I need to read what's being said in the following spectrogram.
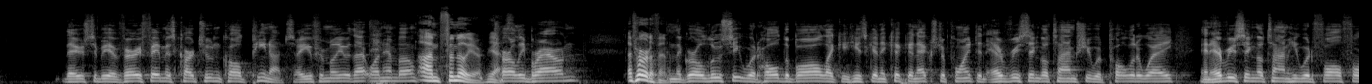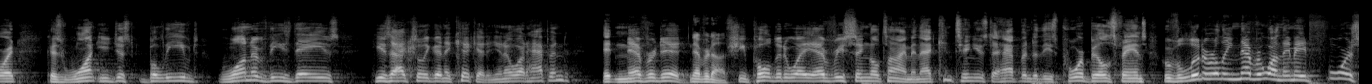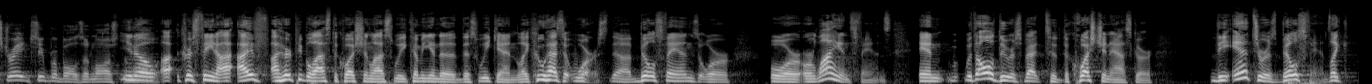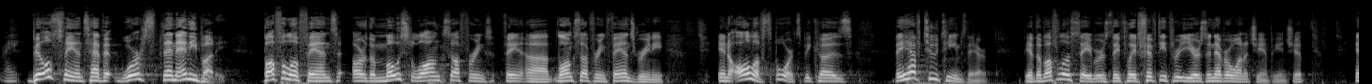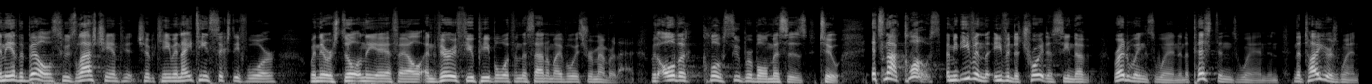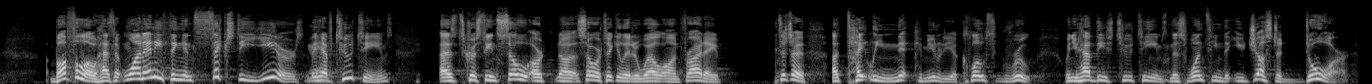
There used to be a very famous cartoon called Peanuts. Are you familiar with that one, Hembo? I'm familiar. Yes, Charlie Brown I've heard of him. and the girl Lucy would hold the ball like he's going to kick an extra point, and every single time she would pull it away, and every single time he would fall for it because one, he just believed one of these days he's actually going to kick it. And you know what happened? It never did. Never does. She pulled it away every single time, and that continues to happen to these poor Bills fans who've literally never won. They made four straight Super Bowls and lost. You know, uh, Christine, I, I've I heard people ask the question last week coming into this weekend, like who has it worse, uh, Bills fans or or or Lions fans? And with all due respect to the question asker, the answer is Bills fans. Like Right. Bills fans have it worse than anybody. Buffalo fans are the most long suffering fan, uh, long suffering fans, Greeny, in all of sports because they have two teams there. They have the Buffalo Sabres. They played 53 years and never won a championship. And they have the Bills, whose last championship came in 1964 when they were still in the AFL, and very few people within the sound of my voice remember that. With all the close Super Bowl misses, too. It's not close. I mean, even, even Detroit has seen the Red Wings win, and the Pistons win, and the Tigers win. Buffalo hasn't won anything in 60 years. They have two teams. As Christine so, art, uh, so articulated well on Friday, such a, a tightly knit community, a close group. When you have these two teams and this one team that you just adore,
